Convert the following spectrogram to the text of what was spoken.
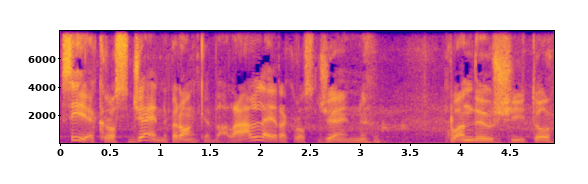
sì, è cross gen, però anche Valhalla era cross gen quando è uscito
